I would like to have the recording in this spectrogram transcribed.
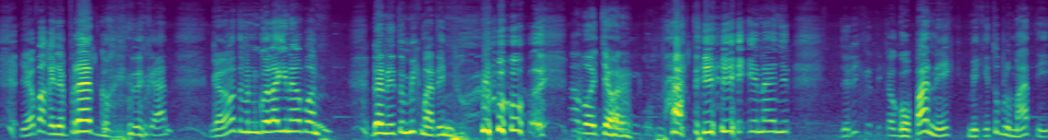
Ya pak kejepret. Gue gitu kan. Gak lama temen gue lagi nelpon. Dan itu mic matiin dulu. Ah bocor. gue matiin anjir. Jadi ketika gue panik mic itu belum mati.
